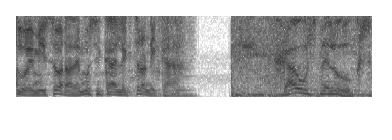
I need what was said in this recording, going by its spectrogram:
Tu emisora de música electrónica. House Deluxe.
